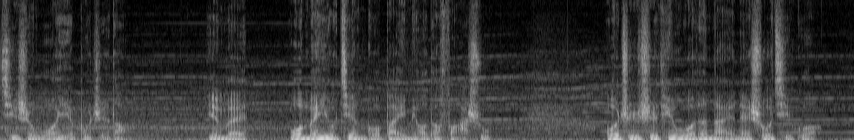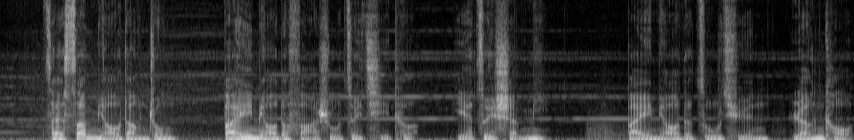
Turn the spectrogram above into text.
其实我也不知道，因为我没有见过白苗的法术。我只是听我的奶奶说起过，在三苗当中，白苗的法术最奇特，也最神秘。白苗的族群。人口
